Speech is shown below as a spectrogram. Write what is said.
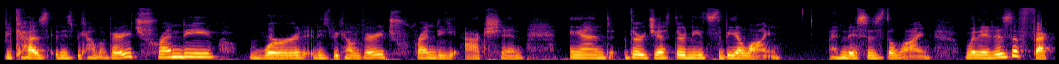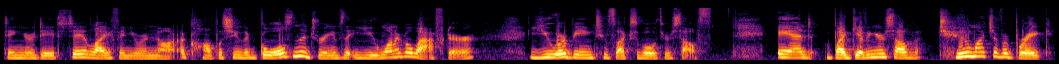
because it has become a very trendy word it has become very trendy action and there just there needs to be a line and this is the line when it is affecting your day-to-day life and you are not accomplishing the goals and the dreams that you want to go after you are being too flexible with yourself and by giving yourself too much of a break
